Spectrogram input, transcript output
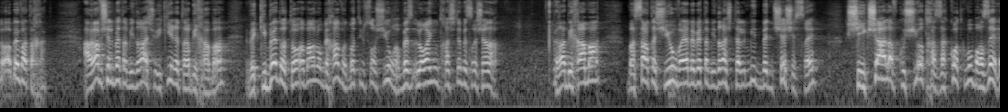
לא בבת אחת. הרב של בית המדרש, הוא הכיר את רבי חמא, וכיבד אותו, אמר לו, בכבוד, בוא תמסור שיעור, הרבה, לא ראינו אותך 12 שנה. רבי חמא מסר את השיעור והיה בבית המדרש תלמיד בן 16, שהקשה עליו קושיות חזקות כמו ברזל.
